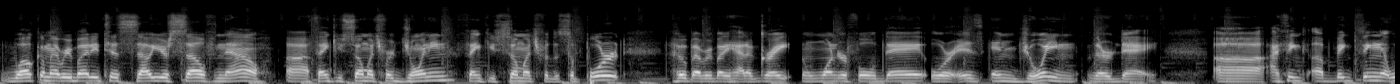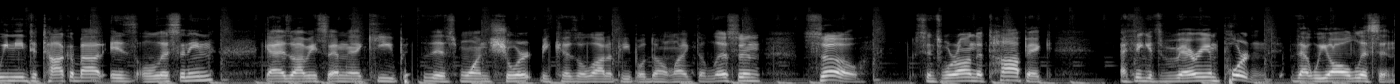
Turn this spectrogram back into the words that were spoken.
Welcome, everybody, to Sell Yourself Now. Uh, thank you so much for joining. Thank you so much for the support. I hope everybody had a great and wonderful day or is enjoying their day. Uh, I think a big thing that we need to talk about is listening. Guys, obviously, I'm going to keep this one short because a lot of people don't like to listen. So, since we're on the topic, I think it's very important that we all listen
